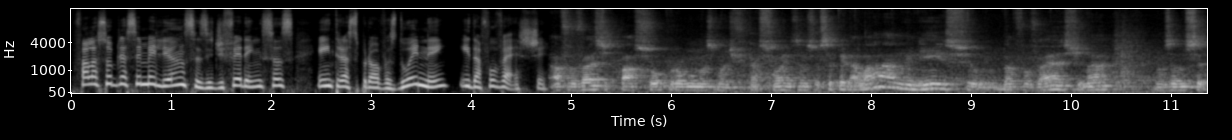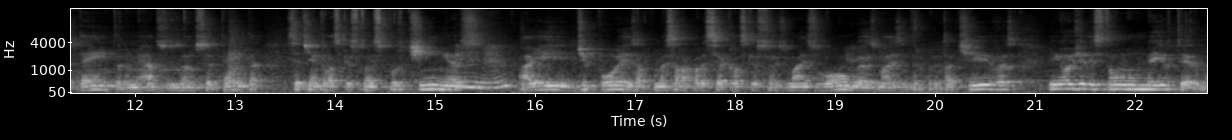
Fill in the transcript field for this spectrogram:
fala sobre as semelhanças e diferenças entre as provas do Enem e da FUVEST. A FUVEST passou por algumas modificações. Então, se você pegar lá no início da FUVEST, né, nos anos 70, no meados dos anos 70, você tinha aquelas questões curtinhas, uhum. aí depois começaram a aparecer aquelas questões mais longas, uhum. mais interpretativas, e hoje eles estão no meio termo.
